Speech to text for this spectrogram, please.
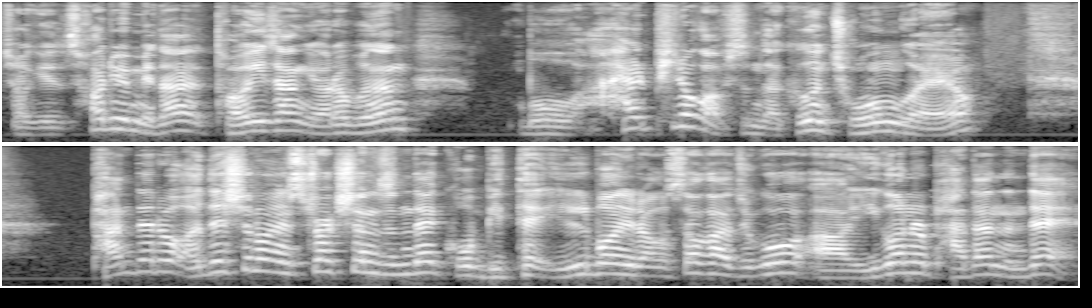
저기 서류입니다. 더 이상 여러분은 뭐 할 필요가 없습니다. 그건 좋은 거예요. 반대로 additional instructions인데 그 밑에 1번이라고 써가지고 아 이거를 받았는데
